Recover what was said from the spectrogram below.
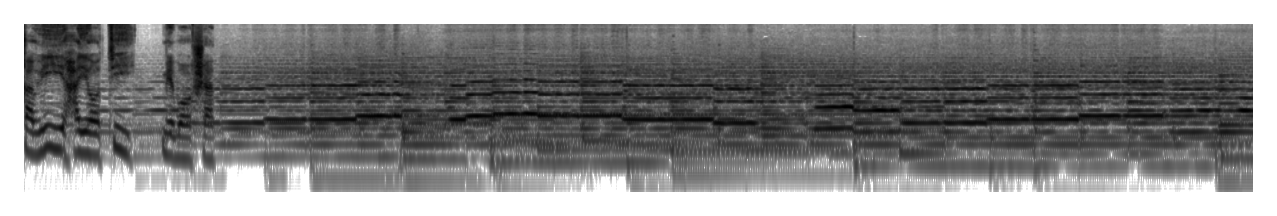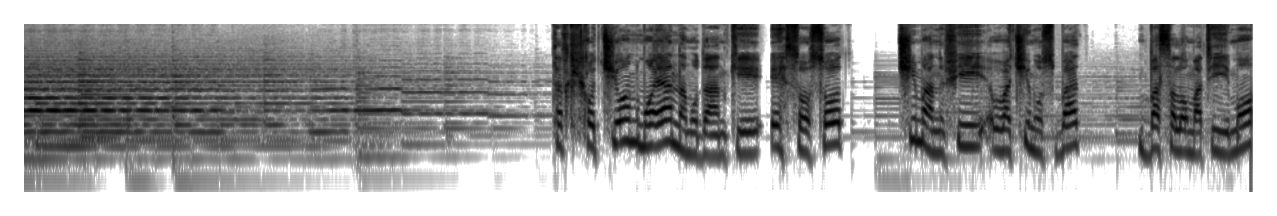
қавии ҳаётӣ мебошад тадқиқотчиён муайян намуданд ки эҳсосот чӣ манфӣ ва чӣ мусбат ба саломатии мо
